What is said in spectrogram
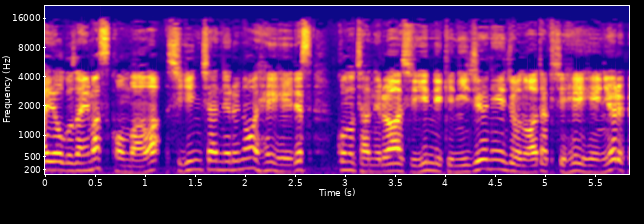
おはようございます。こんばんは。詩吟チャンネルのヘイヘイです。このチャンネルは詩吟歴20年以上の私ヘイヘイによる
